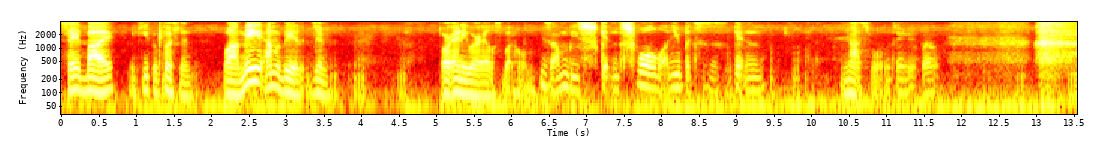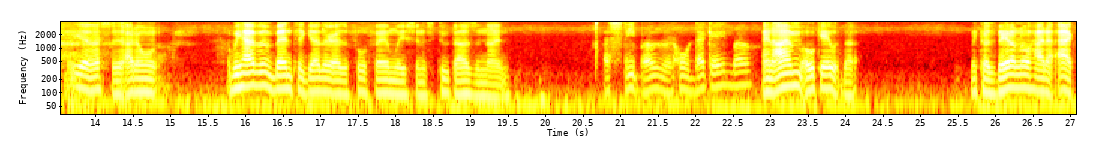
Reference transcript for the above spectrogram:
say bye, and keep it pushing. While me, I'm gonna be at the gym or anywhere else but home. He's, I'm gonna be getting swole while you bitches is getting Not to you, bro. Yeah, that's it. I don't. We haven't been together as a full family since 2009. That's steep, bro. A whole decade, bro. And I'm okay with that. Because they don't know how to act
